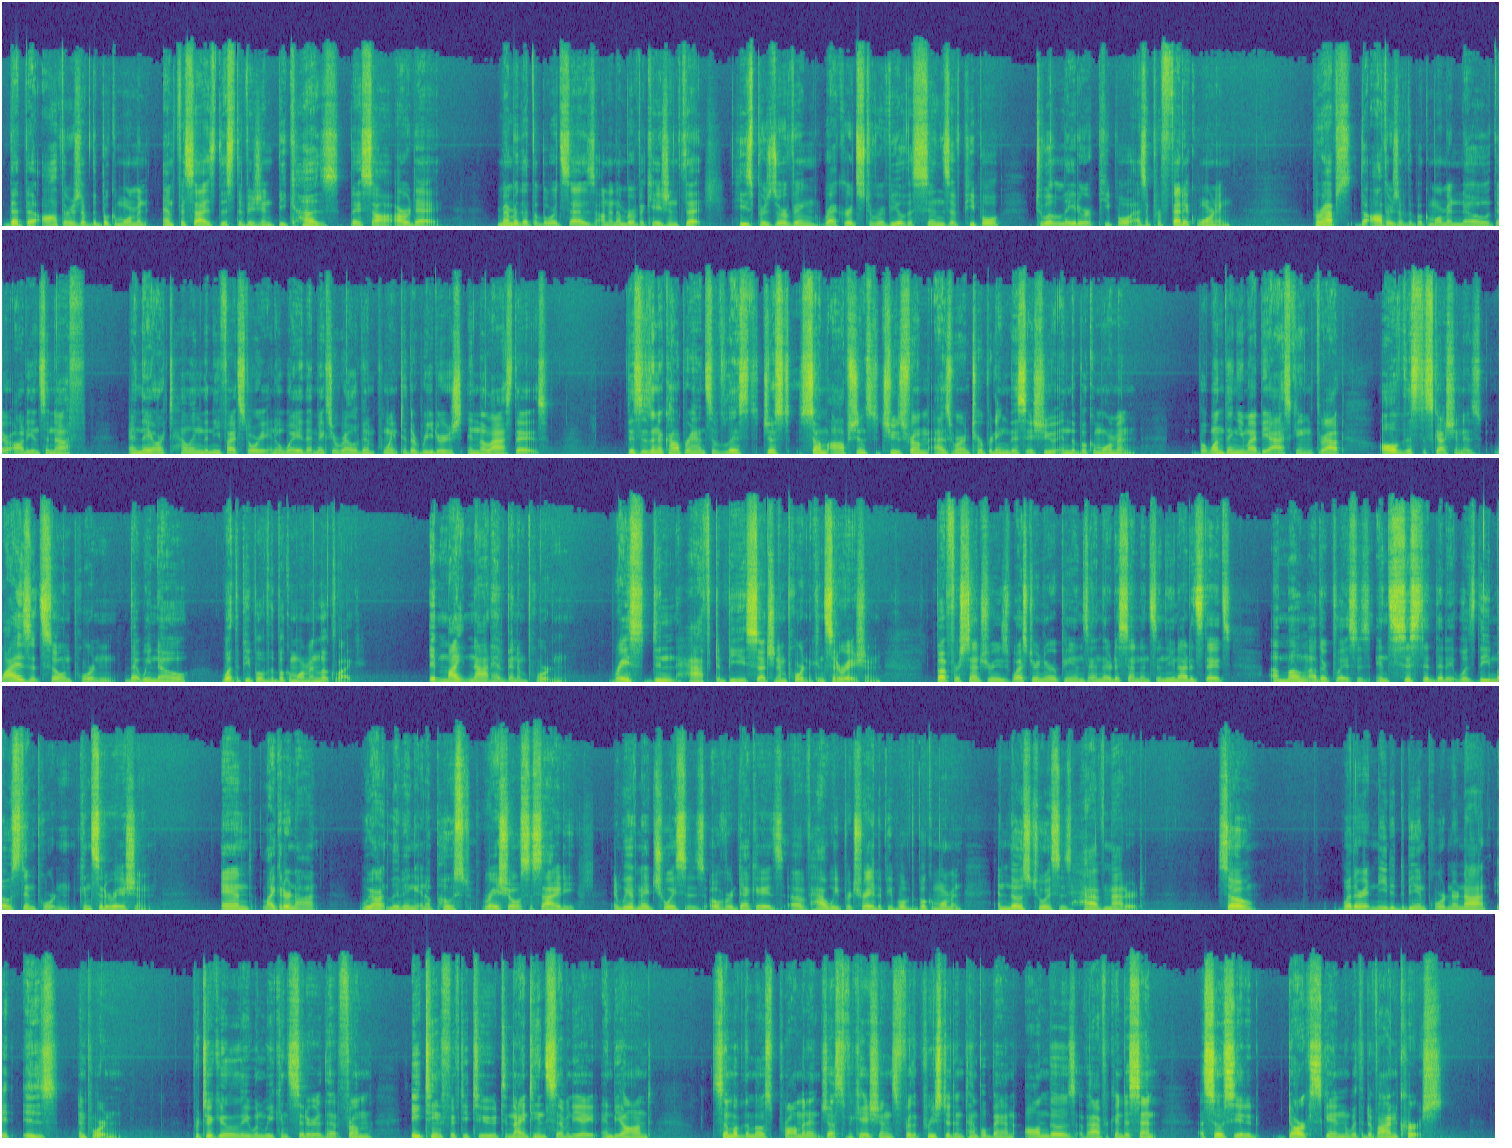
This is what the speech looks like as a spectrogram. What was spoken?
that the authors of the Book of Mormon emphasized this division because they saw our day. Remember that the Lord says on a number of occasions that He's preserving records to reveal the sins of people to a later people as a prophetic warning. Perhaps the authors of the Book of Mormon know their audience enough, and they are telling the Nephite story in a way that makes a relevant point to the readers in the last days. This isn't a comprehensive list, just some options to choose from as we're interpreting this issue in the Book of Mormon. But one thing you might be asking throughout all of this discussion is why is it so important that we know what the people of the Book of Mormon look like? It might not have been important. Race didn't have to be such an important consideration. But for centuries, Western Europeans and their descendants in the United States among other places, insisted that it was the most important consideration. And, like it or not, we aren't living in a post racial society. And we have made choices over decades of how we portray the people of the Book of Mormon. And those choices have mattered. So, whether it needed to be important or not, it is important, particularly when we consider that from 1852 to 1978 and beyond, some of the most prominent justifications for the priesthood and temple ban on those of African descent associated dark skin with a divine curse.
